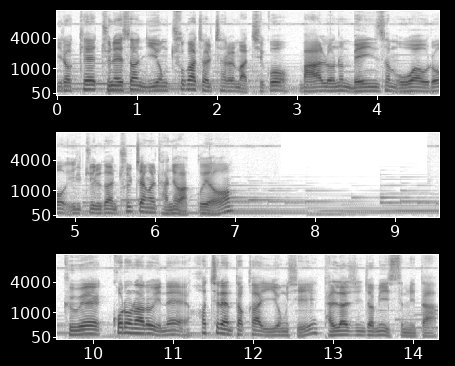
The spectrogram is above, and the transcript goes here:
이렇게 주내선 이용 추가 절차를 마치고 마을로는 메인섬 오아후로 일주일간 출장을 다녀왔고요. 그 외 코로나로 인해 허츠 렌터카 이용 시 달라진 점이 있습니다.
